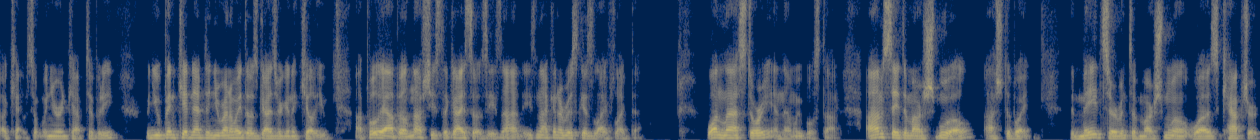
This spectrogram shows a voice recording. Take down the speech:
a cap so when you're in captivity, when you've been kidnapped and you run away, those guys are going to kill you. Apule apel guy says he's not he's not going to risk his life like that. One last story, and then we will stop. Am say to Mar Shmuel Ashteboy. The maid servant of Mar Shmuel was captured.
